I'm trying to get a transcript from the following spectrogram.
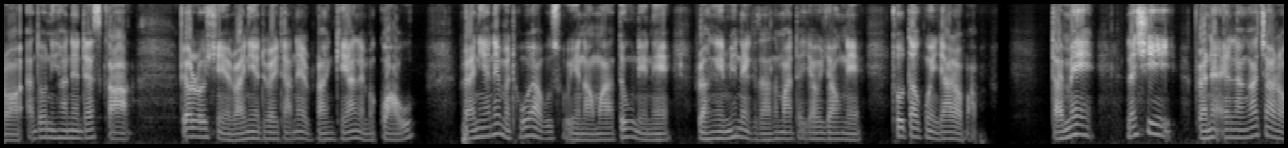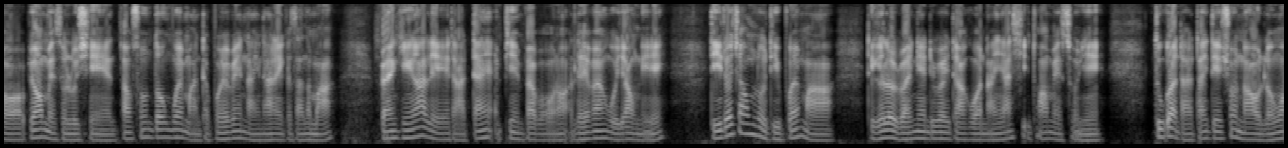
တော့ Anthony Hernandez ကပြောလို့ရှိရင် Rainier Director နဲ့ ranking ကလည်းမကွာဘူး Rainier နဲ့မထိုးရဘူးဆိုရင်တော့မှသူ့အနေနဲ့ ranking မြင့်တဲ့ကစားသမားတစ်ယောက်ယောက်နဲ့ထိုးတောက်ခွင့်ရတော့မှာ ဒါပေမဲ့လက်ရှိ Brandon Allen ကကြတော့ပြောမယ်ဆိုလို့ရှိရင်တောက်ဆုံး၃ပွဲမှာတပွဲပဲနိုင်ထားတဲ့ကစားသမား ranking ကလည်းဒါတန်းအပြင်ဘက်ပေါ့နော်11ကိုရောက်နေတယ်ဒီတော့ကြောင့်မလို့ဒီပွဲမှာတကယ်လို့ Rainier Director ကိုနိုင်ရရှိသွားမယ်ဆိုရင်သူကဒါ title shot နောက်လုံးဝ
